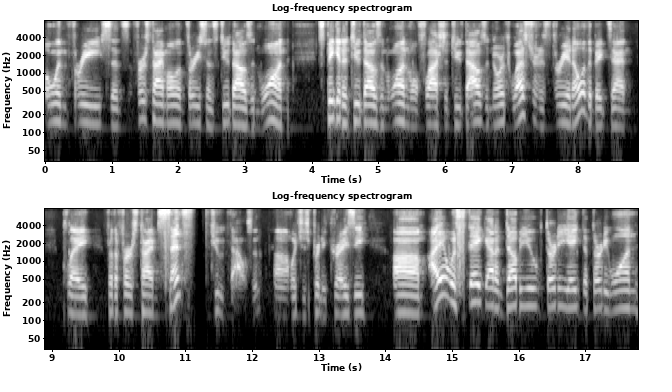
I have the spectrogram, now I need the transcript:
0-3 since first time 0-3 since 2001. Speaking of 2001, we'll flash to 2000. Northwestern is 3 and 0 in the Big Ten play for the first time since 2000, uh, which is pretty crazy. Um, Iowa State got a W, 38 to 31.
